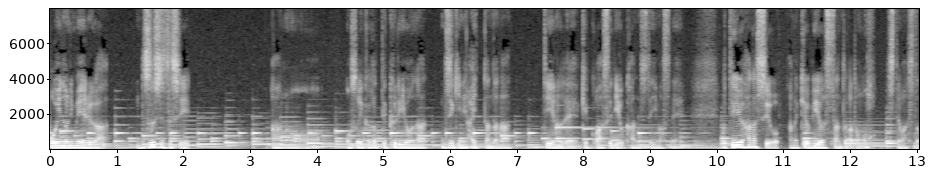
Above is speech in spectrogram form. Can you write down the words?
お祈りメールがずしずし襲いかかってくるような時期に入ったんだなっていうので結構焦りを感じていますね。っていう話をあの今日美容師さんとかとも してました。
